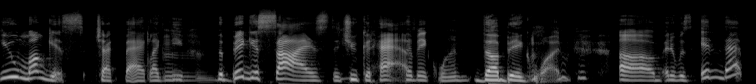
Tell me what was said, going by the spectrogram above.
humongous check bag, like the Mm. the biggest size that you could have, the big one. the big one. Um, and it was in that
